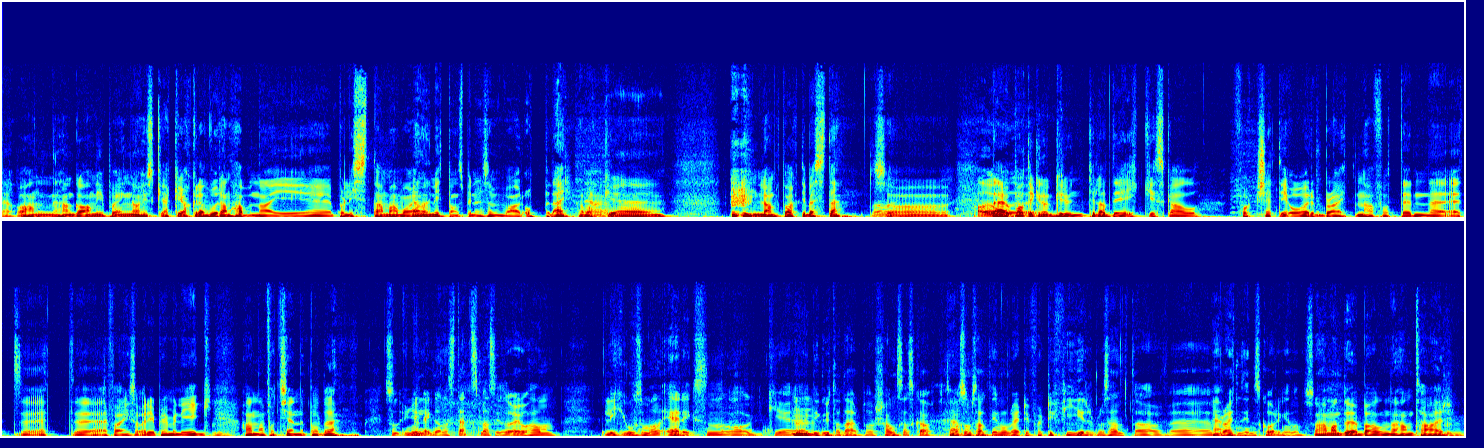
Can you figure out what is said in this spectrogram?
Ja. og han, han ga mye poeng. Nå husker jeg ikke akkurat hvor han havna i, på lista, men han var jo en av de midtbanespillerne som var oppe der. Han var Ja, ikke langt bak de beste. Så det er jo på en måte ikke noen grunn til at det ikke skal fortsette i år. Brighton har fått en, et, et, eh, erfaringsår i Premier League. Mm. Han har fått kjenne på det. Sånn underliggende statsmessig så er jo han like god som han Eriksen og eh, Mm. de gutta der på sjanser skapt. Ja. Og som sagt involvert i 44% av eh. Brighton sine skåringer nå. Så har man dødballene han tar. Mm.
